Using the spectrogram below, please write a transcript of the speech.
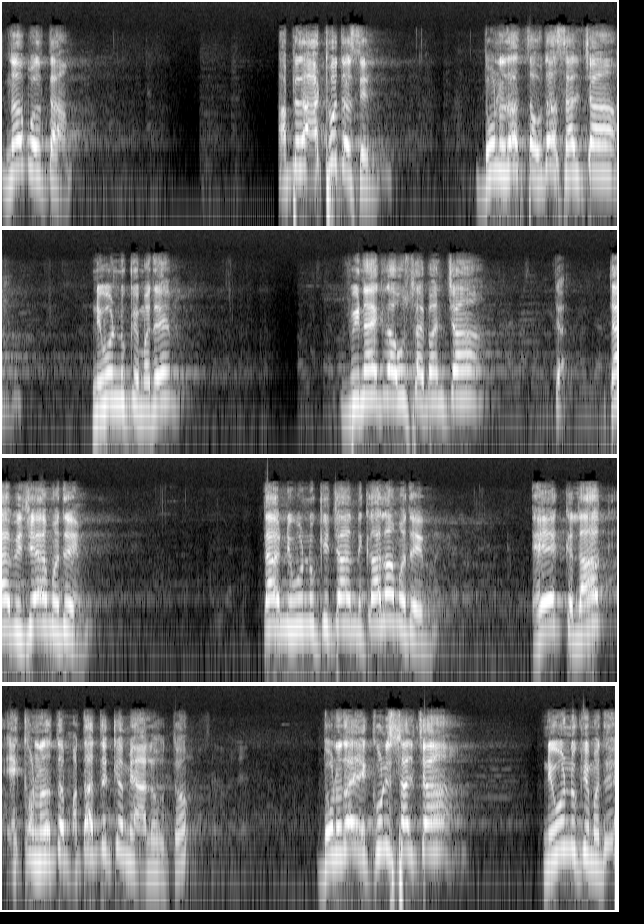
न बोलता आपल्याला आठवत असेल दोन हजार चौदा सालच्या निवडणुकीमध्ये विनायक राऊत साहेबांच्या त्या- त्या विजयामध्ये त्या निवडणुकीच्या निकालामध्ये एक लाख एकोण हजारचं मताधिक्य मिळालं होतं. दोन हजार एकोणीस सालच्या निवडणुकीमध्ये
